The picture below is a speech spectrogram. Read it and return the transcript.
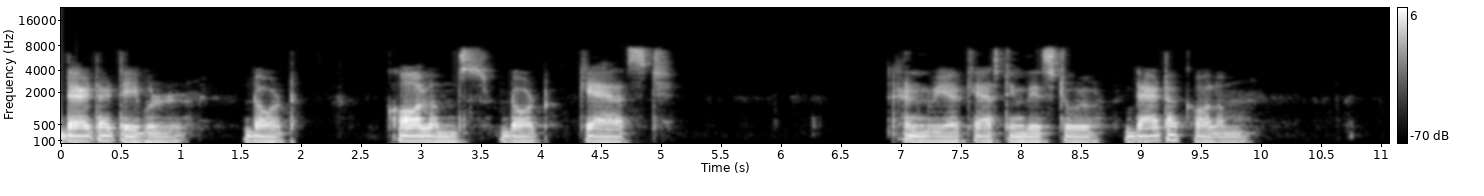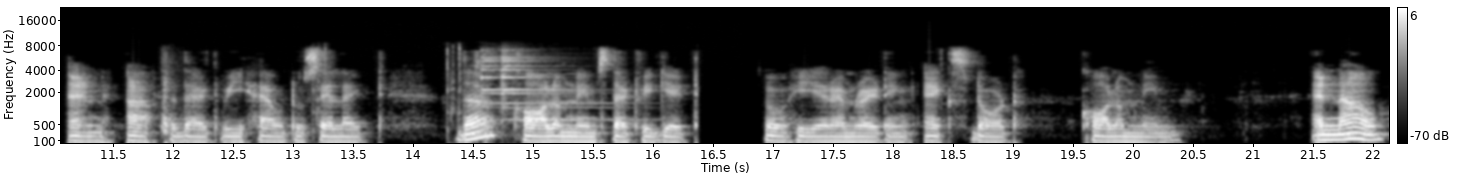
data table dot columns dot cast and we are casting this to data column. And after that we have to select the column names that we get. So here I'm writing x dot column name. And now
